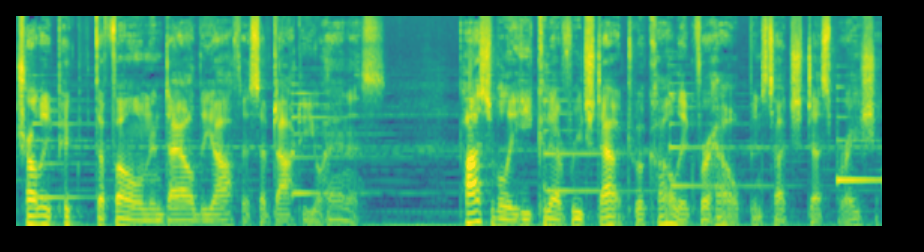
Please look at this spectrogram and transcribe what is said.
Charlie picked up the phone and dialed the office of Dr. Johannes. Possibly he could have reached out to a colleague for help in such desperation.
